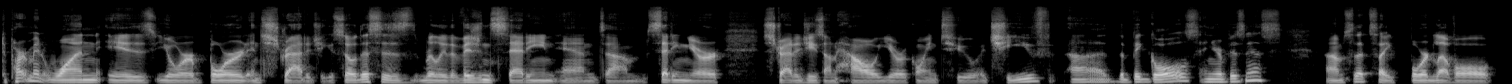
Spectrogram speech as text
department one is your board and strategy. So, this is really the vision setting and um, setting your strategies on how you're going to achieve uh, the big goals in your business. Um, so, that's like board level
